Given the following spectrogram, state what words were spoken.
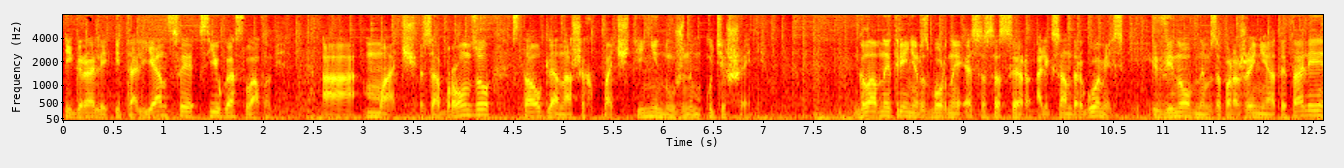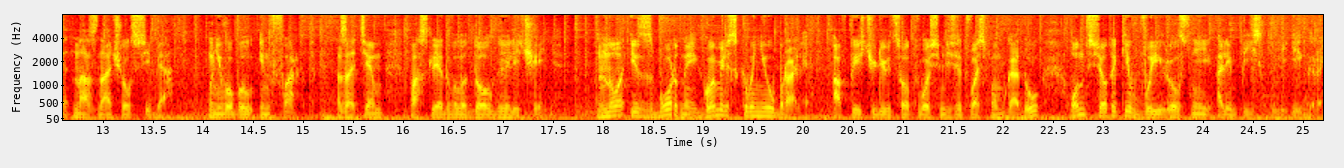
играли итальянцы с югославами, а матч за бронзу стал для наших почти ненужным утешением. Главный тренер сборной СССР Александр Гомельский виновным за поражение от Италии назначил себя – у него был инфаркт. Затем последовало долгое лечение. Но из сборной Гомельского не убрали, а в 1988 году он все-таки выиграл с ней Олимпийские игры.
